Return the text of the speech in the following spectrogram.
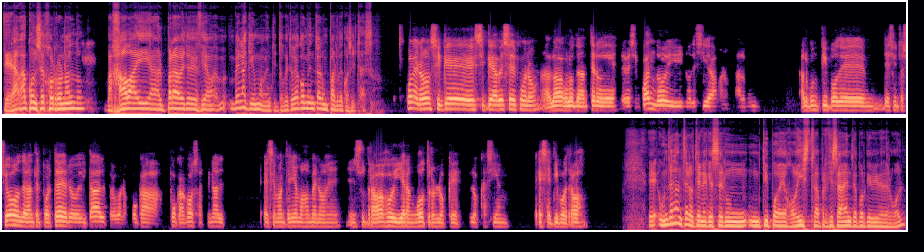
¿Te daba consejo Ronaldo? Bajaba ahí al Prado y yo decía, ven aquí un momentito, que te voy a comentar un par de cositas. Bueno, sí que, sí que a veces, bueno, hablaba con los delanteros de, vez en cuando y nos decía, algún, algún tipo de, situación delante del portero y tal, pero bueno, poca, poca cosa. Al final él se mantenía más o menos en, su trabajo y eran otros los que, los que hacían ese tipo de trabajo. Eh, ¿Un delantero tiene que ser un, tipo egoísta precisamente porque vive del gol?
